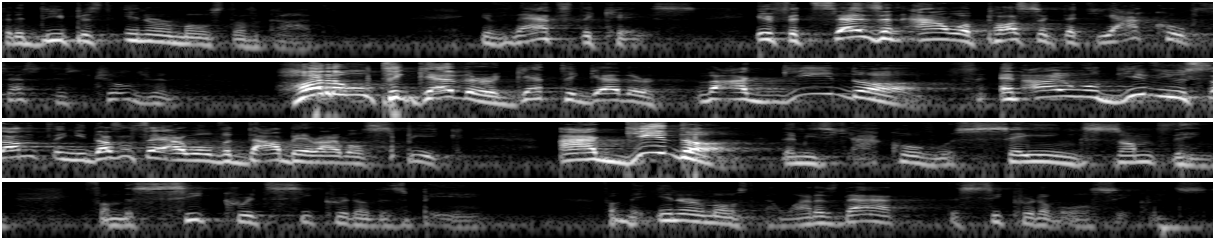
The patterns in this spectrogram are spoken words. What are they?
to the deepest innermost of God. If that's the case, if it says in our pasuk that Yaakov says to his children, huddle together, get together, va'agida, and I will give you something. He doesn't say I will v'daber, I will speak. Agida, that means Yaakov was saying something from the secret, secret of his being, from the innermost. And what is that? The secret of all secrets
